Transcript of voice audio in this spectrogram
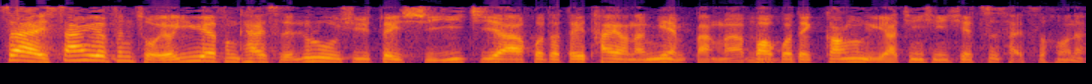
在三月份左右、一月份开始，陆陆续续对洗衣机啊，或者对太阳能面板啊，包括对钢铝啊进行一些制裁之后呢，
